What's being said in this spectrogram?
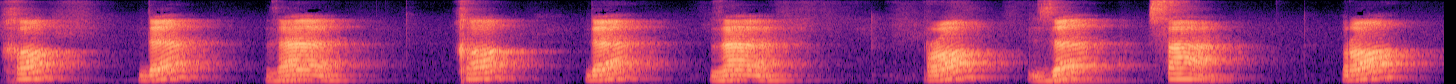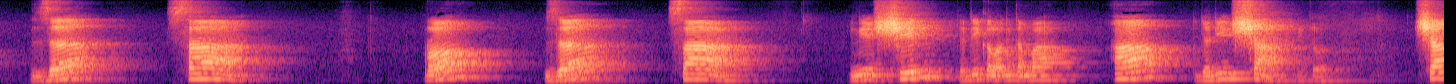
kho da za kho da za ro za sa. Ro za sa. Ro za. Sa. Ini shin jadi kalau ditambah a jadi sha gitu. Sha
